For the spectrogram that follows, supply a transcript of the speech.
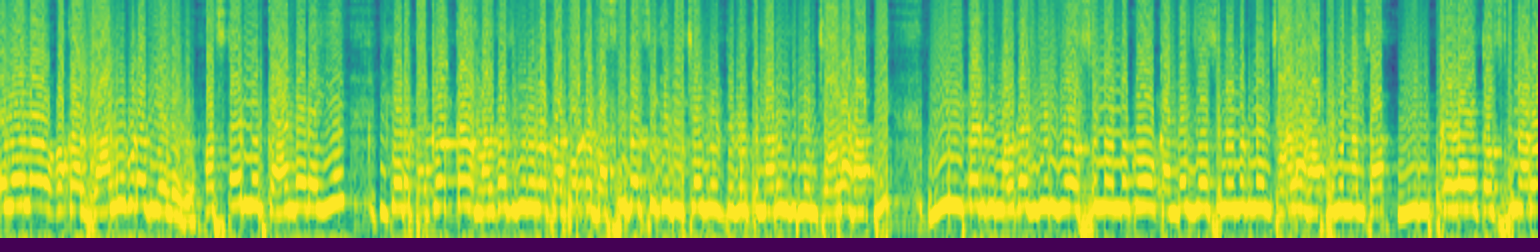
ఏరియాలో ఒక ర్యాలీ కూడా తీయలేదు. ఫస్ట్ టైం మీరు క్యాండిడేట్ అయ్యి ఇక్కడ ప్రతి ఒక్క మల్కాజ్గిరిలో ప్రతి ఒక్క బస్సీ బస్సీకి రీచ్ అయ్యి మీరు తిరుగుతున్నారు. ఇది మేము చాలా హ్యాపీ మీరు ఇక్కడికి మల్కాజ్గిరికి వస్తున్నందుకు కంటెక్ట్ చేస్తున్నందుకు మేము చాలా హ్యాపీగా ఉన్నాం సార్ మీరు ఇప్పుడు ఎలా అయితే వస్తున్నారో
